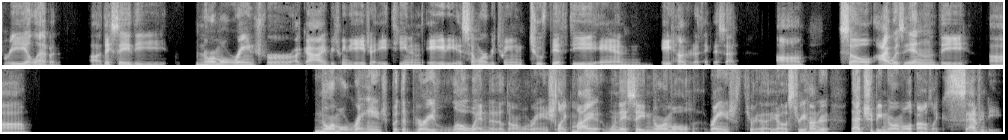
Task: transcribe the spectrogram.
311. Uh, they say the normal range for a guy between the age of 18 and 80 is somewhere between 250 and 800, I think they said. Um, so I was in the uh, normal range, but the very low end of the normal range. Like my, when they say normal range, you know, it's 300, that should be normal if I was like 70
